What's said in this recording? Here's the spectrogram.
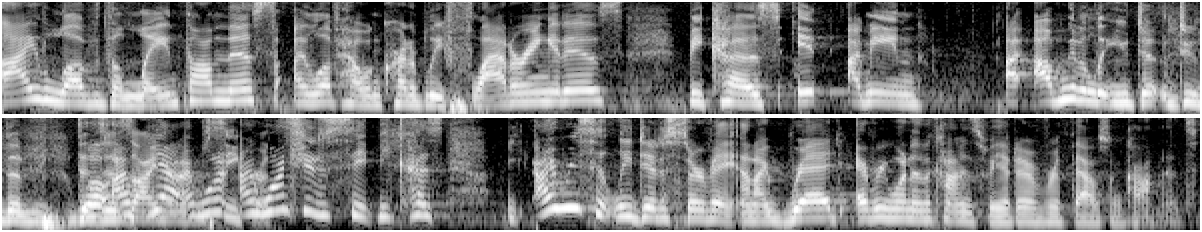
I love the length on this. I love how incredibly flattering it is because it, I mean, I, I'm gonna let you do, do the, the well, designer I, yeah, I want, secrets. I want you to see because I recently did a survey and I read everyone in the comments. We had over a thousand comments,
